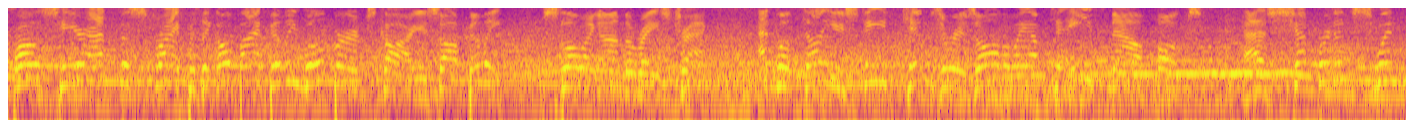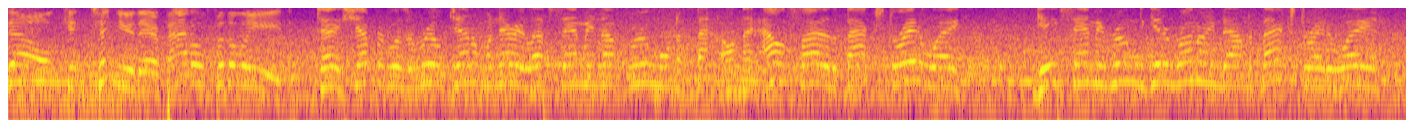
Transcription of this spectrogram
close here at the stripe as they go by Billy Wilburn's car. You saw Billy slowing on the racetrack. And we'll tell you, Steve Kinser is all the way up to eighth now, folks, as Sheppard and Swindell continue their battle for the lead. tell you, Sheppard was a real gentleman there. He left Sammy enough room on the back, on the outside of the back straightaway. Gave Sammy room to get a run on him down the back straightaway, and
